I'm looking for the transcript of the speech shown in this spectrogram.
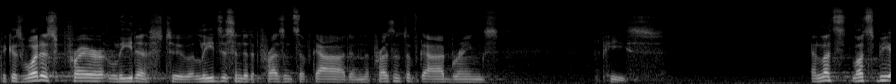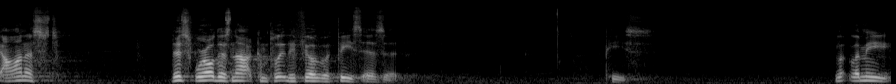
Because what does prayer lead us to? It leads us into the presence of God, and the presence of God brings peace. And let's, let's be honest this world is not completely filled with peace, is it? Peace. L- let me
